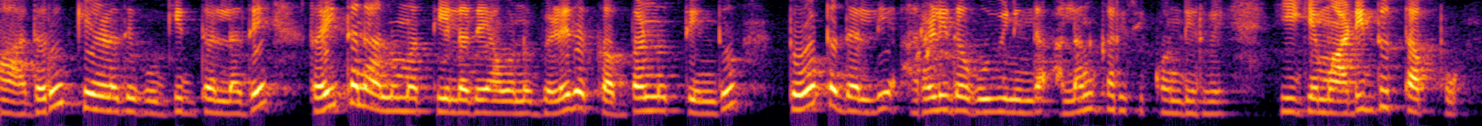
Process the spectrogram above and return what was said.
ಆದರೂ ಕೇಳದೆ ಹೋಗಿದ್ದಲ್ಲದೆ ರೈತನ ಅನುಮತಿ ಇಲ್ಲದೆ ಅವನು ಬೆಳೆದ ಕಬ್ಬನ್ನು ತಿಂದು ತೋಟದಲ್ಲಿ ಅರಳಿದ ಹೂವಿನಿಂದ ಅಲಂಕರಿಸಿಕೊಂಡಿರುವೆ. ಹೀಗೆ ಮಾಡಿದ್ದು ತಪ್ಪು.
